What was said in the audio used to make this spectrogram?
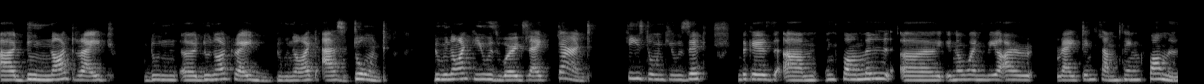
uh, do not write, do, uh, do not write, do not as don't. Do not use words like can't please don't use it because um, informal, uh, you know, when we are writing something formal,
